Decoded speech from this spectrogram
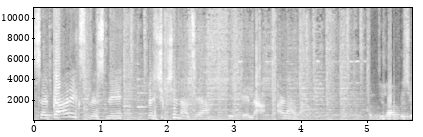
सरकार एक्सप्रेसने प्रशिक्षणाचा घेतलेला आढावा. जिल्हा प्रशि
